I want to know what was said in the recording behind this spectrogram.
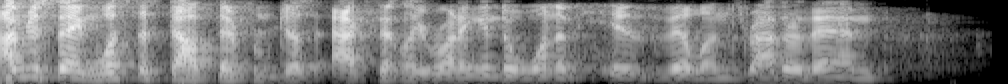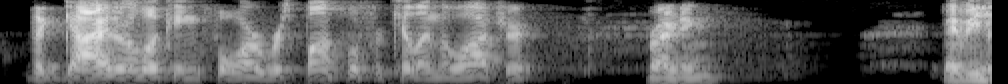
I'm just saying, what's to stop them from just accidentally running into one of his villains rather than the guy they're looking for, responsible for killing the Watcher? Writing. Maybe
